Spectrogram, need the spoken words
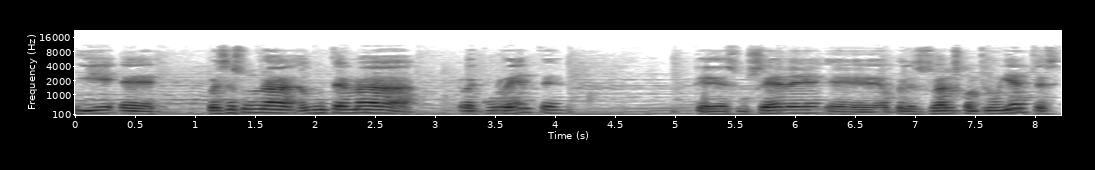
Y eh, pues es una, un tema recurrente que sucede o que les sucede a los contribuyentes.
